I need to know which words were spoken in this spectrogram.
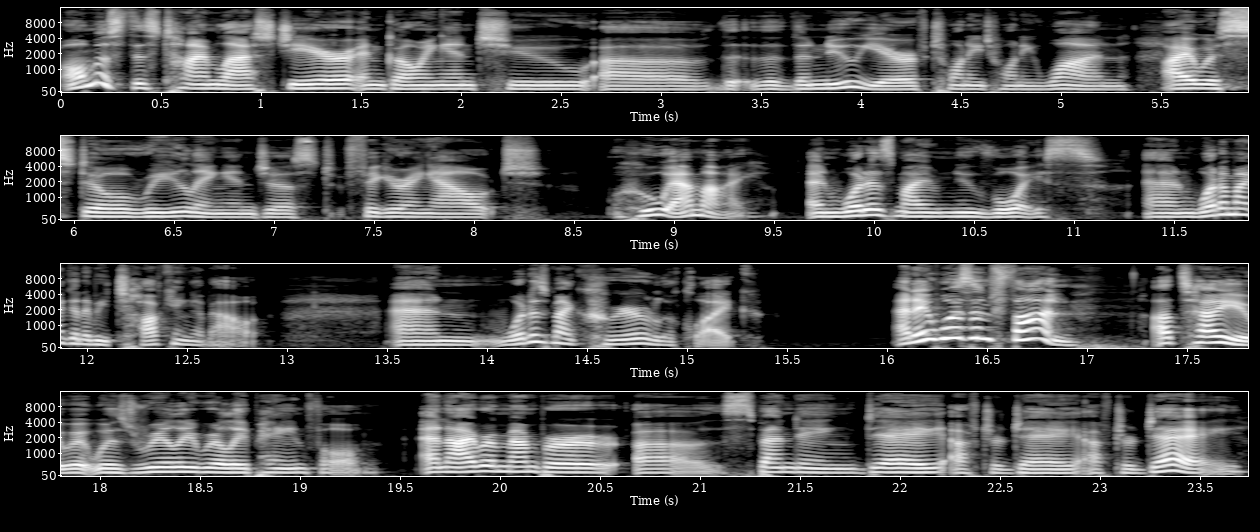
almost this time last year and going into uh, the, the, the new year of 2021, I was still reeling and just figuring out who am I and what is my new voice and what am I going to be talking about and what does my career look like? And it wasn't fun. I'll tell you, it was really, really painful. And I remember uh, spending day after day after day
